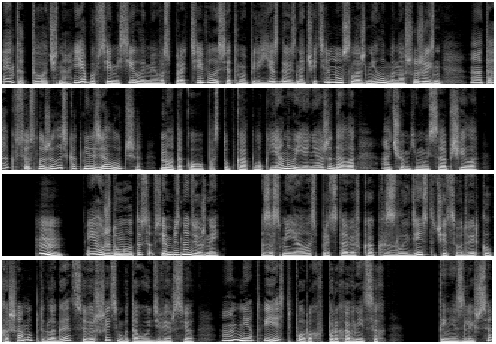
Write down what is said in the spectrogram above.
«Это точно. Я бы всеми силами воспротивилась этому переезду и значительно усложнила бы нашу жизнь. А так все сложилось как нельзя лучше. Но такого поступка от Лукьянова я не ожидала, о чем ему и сообщила. «Хм, я уж думала, ты совсем безнадежный. Засмеялась, представив, как злый день стучится в дверь к алкашам и предлагает совершить бытовую диверсию. А нет, есть порох в пороховницах. «Ты не злишься?»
